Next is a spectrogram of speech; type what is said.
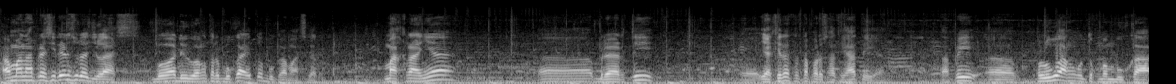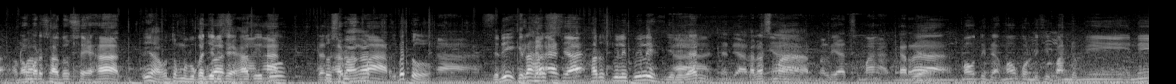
amanah presiden sudah jelas bahwa di ruang terbuka itu buka masker. Maknanya eh, berarti eh, ya kita tetap harus hati-hati ya. Tapi eh, peluang untuk membuka apa, Nomor satu sehat, ya untuk membuka Dua, jadi sehat semangat. itu Dan terus harus semangat smart. betul. Nah, Jadi kita 3S harus ya. harus pilih-pilih jadi Nah, kan jadi karena smart. melihat semangat karena mau tidak mau kondisi pandemi ini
